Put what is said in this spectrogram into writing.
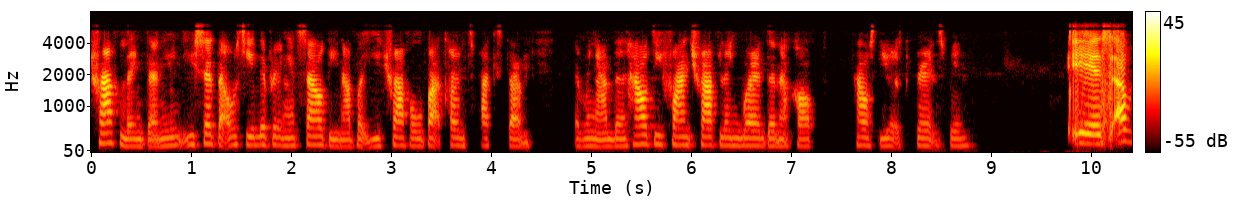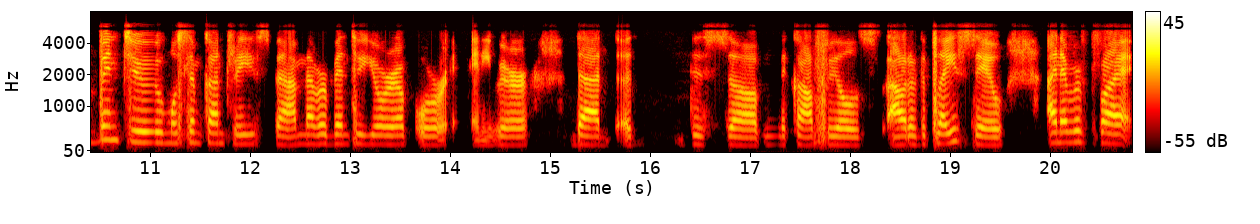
traveling then you, you said that obviously you're living in saudi now but you travel back home to pakistan every now and then. How do you find traveling wearing the niqab? How's your experience been? Yes, I've been to Muslim countries, but I've never been to Europe or anywhere that uh, this uh, niqab feels out of the place. So I never fi-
